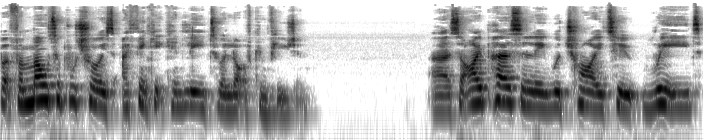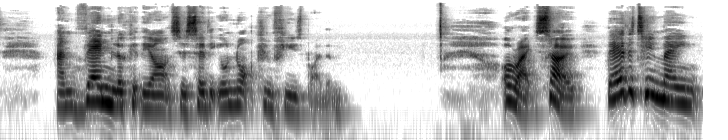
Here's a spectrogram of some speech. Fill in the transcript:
But for multiple choice, I think it can lead to a lot of confusion. Uh, so I personally would try to read and then look at the answers so that you're not confused by them. All right, so they're the two main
